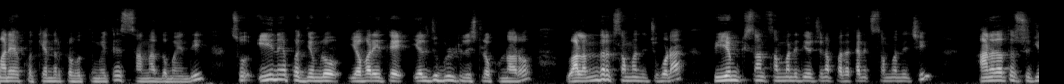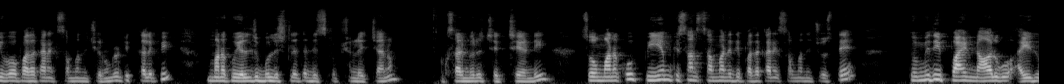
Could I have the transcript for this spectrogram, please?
మన యొక్క కేంద్ర ప్రభుత్వం అయితే సన్నద్ధమైంది. సో ఈ నేపథ్యంలో ఎవరైతే ఎలిజిబిలిటీ లిస్టులోకి ఉన్నారో వాళ్ళందరికి సంబంధించి కూడా పిఎం కిసాన్ సంబంధిత యోజన పథకానికి సంబంధించి అన్నదాత సుఖీభో పథకానికి సంబంధించి రెండింటికి కలిపి మనకు ఎలిజిబుల్ లిస్టులు అయితే డిస్క్రిప్షన్లో ఇచ్చాను. ఒకసారి మీరు చెక్ చేయండి. సో మనకు పిఎం కిసాన్ సంబంధిత పథకానికి సంబంధించి చూస్తే తొమ్మిది పాయింట్ నాలుగు ఐదు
